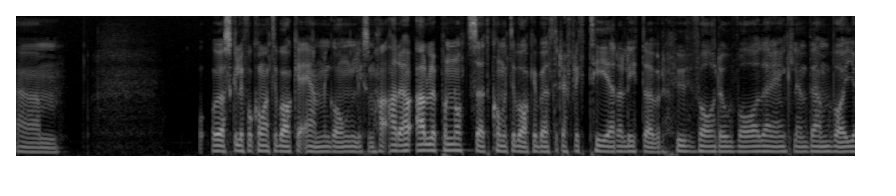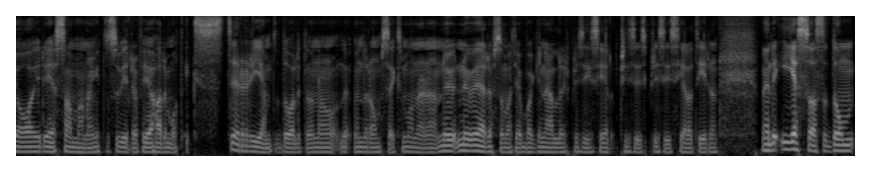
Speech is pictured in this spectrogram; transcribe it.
ehm, och jag skulle få komma tillbaka en gång, liksom, hade, hade på något sätt kommit tillbaka och börjat reflektera lite över hur var det att vara där egentligen, vem var jag i det sammanhanget och så vidare, för jag hade mått extremt dåligt under, under de sex månaderna. Nu, nu är det som att jag bara gnäller precis, precis, precis hela tiden. Men det är så alltså, de,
